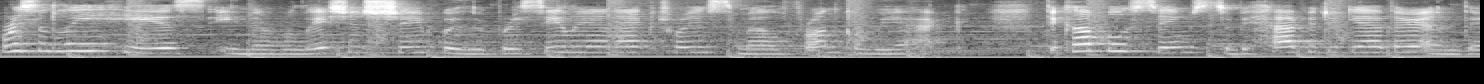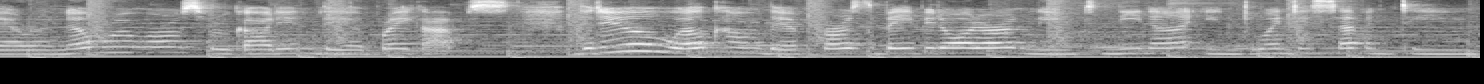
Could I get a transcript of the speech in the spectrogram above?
Recently, he is in a relationship with the Brazilian actress Mel Fronckowiak. The couple seems to be happy together and there are no rumors regarding their breakups. The duo welcomed their first baby daughter named Nina in 2017.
